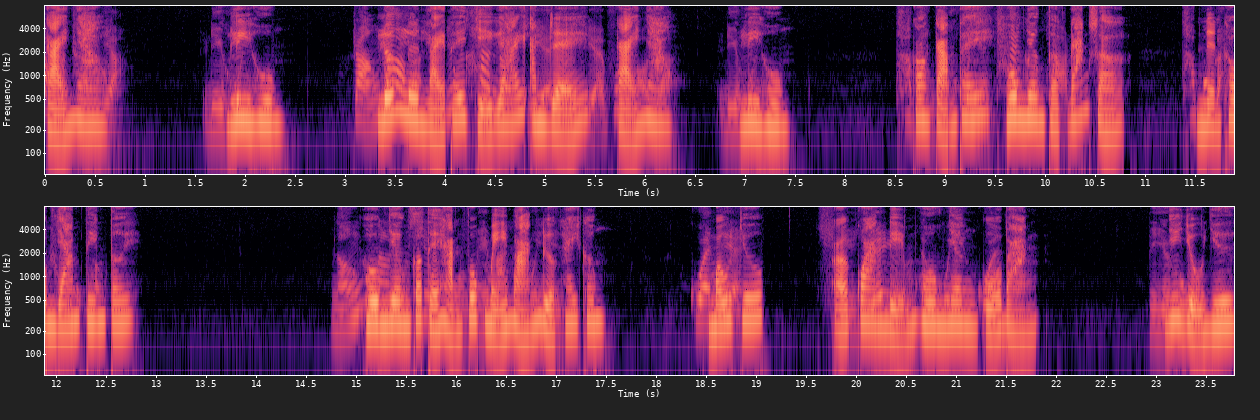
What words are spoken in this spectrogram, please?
cãi nhau ly hôn lớn lên lại thấy chị gái anh rể cãi nhau ly hôn. con cảm thấy hôn nhân thật đáng sợ nên không dám tiến tới. Hôn nhân có thể hạnh phúc mỹ mãn được hay không? Mấu chốt ở quan điểm hôn nhân của bạn. ví dụ như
